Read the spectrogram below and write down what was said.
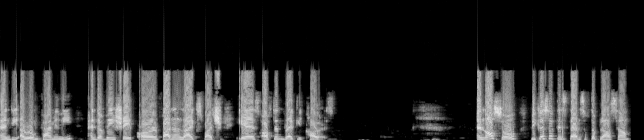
and the arum family, and the V-shaped or funnel-like spathe is often brightly colored. And also, because of the stems of the blossom,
